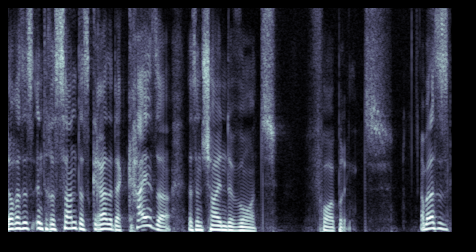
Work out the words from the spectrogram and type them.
Doch es ist interessant, dass gerade der Kaiser das entscheidende Wort vorbringt. Aber das ist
